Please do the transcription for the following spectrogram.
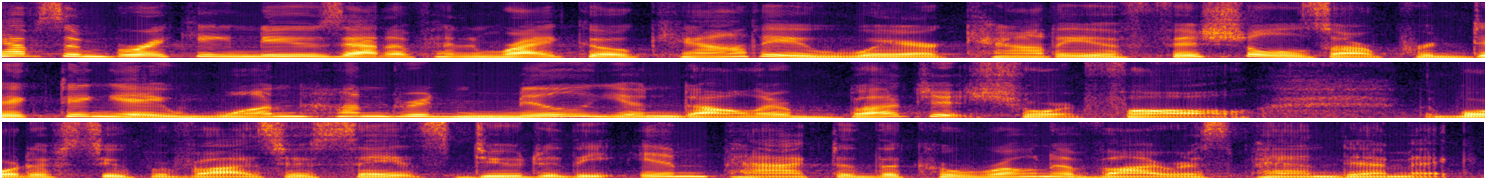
have some breaking news out of Henrico County where county officials are predicting a $100 million budget shortfall. The Board of Supervisors say it's due to the impact of the coronavirus pandemic.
